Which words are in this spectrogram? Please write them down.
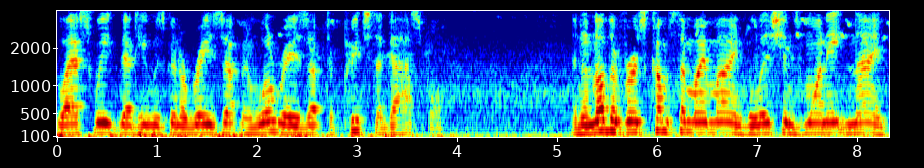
last week that he was going to raise up and will raise up to preach the gospel. And another verse comes to my mind, Galatians 1 8 and 9.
